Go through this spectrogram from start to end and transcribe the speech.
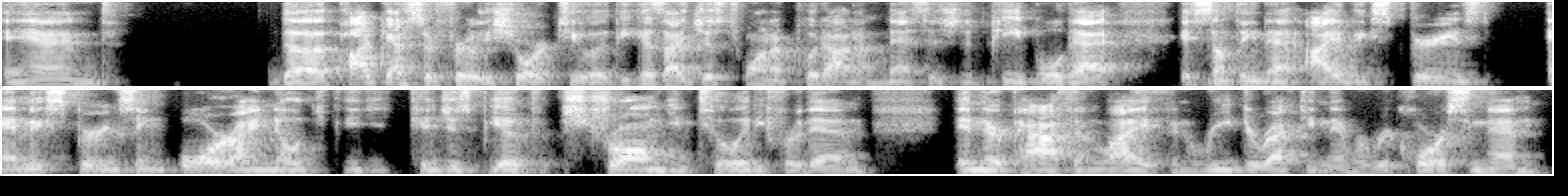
and the podcasts are fairly short too, because I just want to put out a message to people that is something that I've experienced am experiencing, or I know can just be of strong utility for them in their path in life and redirecting them or recoursing them.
